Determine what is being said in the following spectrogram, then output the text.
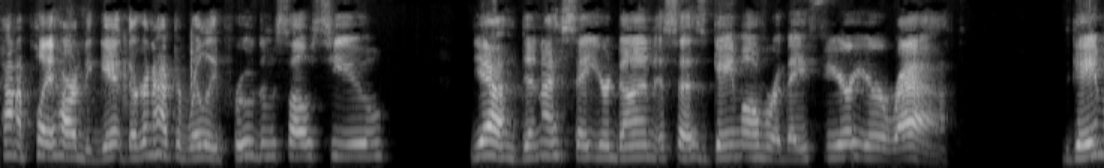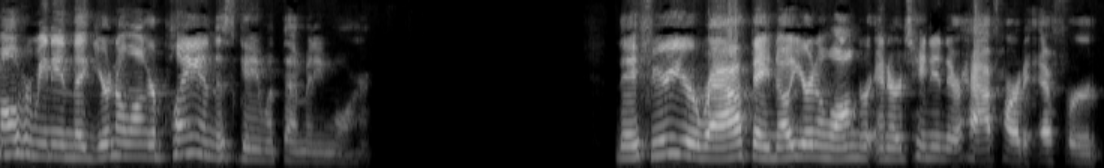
kind of play hard to get. They're gonna have to really prove themselves to you. Yeah, didn't I say you're done? It says game over. They fear your wrath. Game over meaning that you're no longer playing this game with them anymore. They fear your wrath. They know you're no longer entertaining their half hearted effort.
